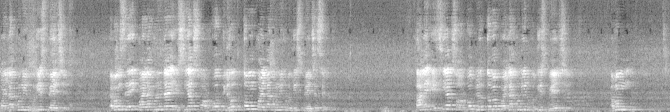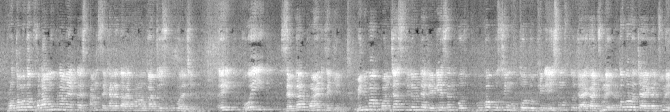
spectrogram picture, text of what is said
কয়লা খনির হদিশ পেয়েছে এবং সেই কয়লা খনিটা এশিয়ার সর্ববৃহত্তম কয়লা খনির হদিশ পেয়েছে সেখানে। তাহলে এশিয়ার সর্ববৃহত্তম কয়লা খনির হদিশ পেয়েছে। এবং প্রথমত খোলামুখ নামে একটা স্থান সেখানে তারা খনন কার্য শুরু করেছে। এই ওই সেন্টার পয়েন্ট থেকে মিনিমাম পঞ্চাশ কিলোমিটার রেডিয়েশন পূর্ব, পশ্চিম, উত্তর, দক্ষিণ এই সমস্ত জায়গা জুড়ে, এত বড় জায়গা জুড়ে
